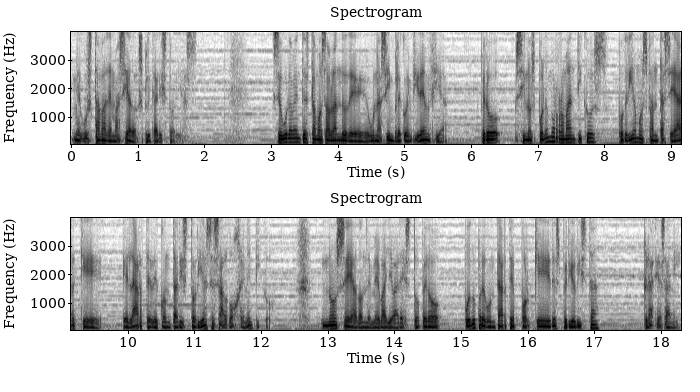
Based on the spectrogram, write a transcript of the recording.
me gustaba demasiado explicar historias. Seguramente estamos hablando de una simple coincidencia, pero si nos ponemos románticos, podríamos fantasear que el arte de contar historias es algo genético. No sé a dónde me va a llevar esto, pero ¿puedo preguntarte por qué eres periodista? Gracias, Annie.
